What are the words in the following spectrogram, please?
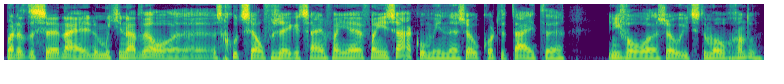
Maar dat is, uh, nou ja, dan moet je inderdaad wel uh, goed zelfverzekerd zijn van je, van je zaak om in zo'n korte tijd in ieder geval zoiets te mogen gaan doen.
